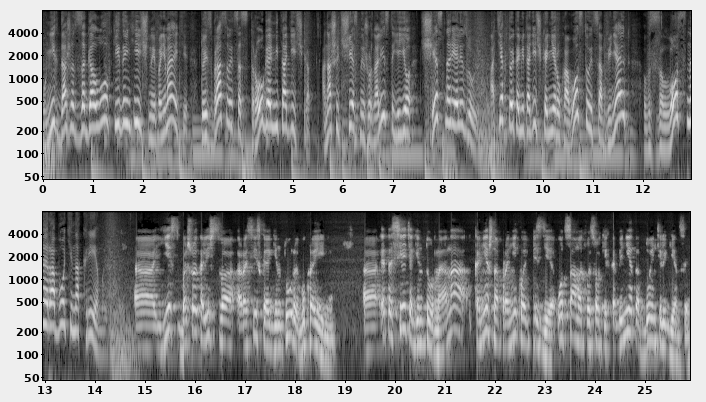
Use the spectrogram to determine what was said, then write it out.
У них даже заголовки идентичные, понимаете? То есть сбрасывается строгая методичка, а наши честные журналисты ее честно реализуют. А тех, кто этой методичкой не руководствуется, обвиняют в злостной работе на Кремль. Есть большое количество российской агентуры в Украине. Эта сеть агентурная, она, конечно, проникла везде, от самых высоких кабинетов до интеллигенции.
